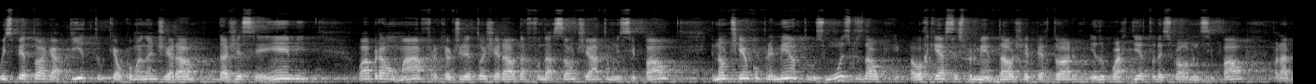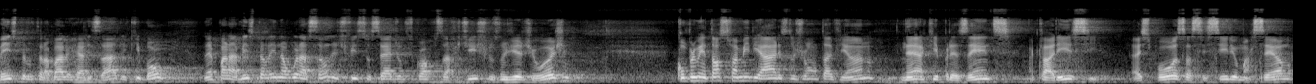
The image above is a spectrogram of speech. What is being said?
o inspetor Agapito, que é o comandante-geral da GCM, o Abraão Mafra, que é o diretor-geral da Fundação Teatro Municipal, e não tinha cumprimento os músicos da Orquestra Experimental de Repertório e do Quarteto da Escola Municipal. Parabéns pelo trabalho realizado e que bom, né? parabéns pela inauguração do edifício sede dos Corpos Artísticos no dia de hoje. Cumprimentar os familiares do João Otaviano, né, aqui presentes, a Clarice, a esposa, a Cecília e o Marcelo.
